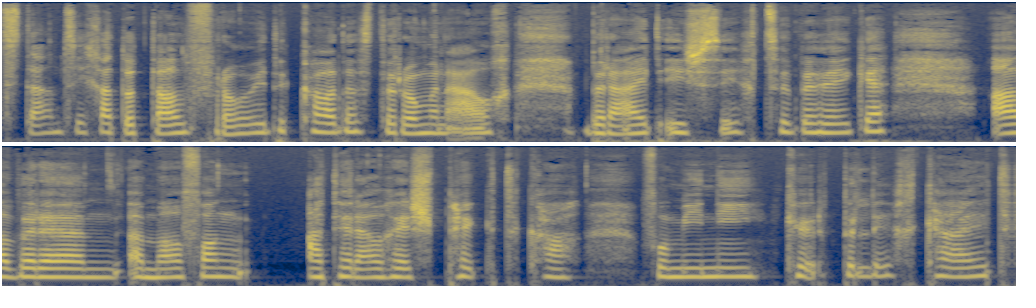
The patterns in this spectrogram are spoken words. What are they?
tanzen. Ich hatte total Freude gehabt, dass der Roman auch bereit ist, sich zu bewegen. Aber ähm, am Anfang hat er auch Respekt gehabt von meiner Körperlichkeit.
